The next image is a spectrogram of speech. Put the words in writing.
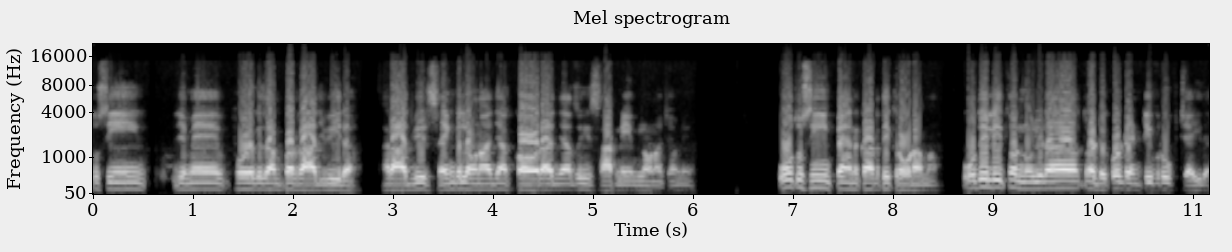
ਤੁਸੀਂ, ਜਿਵੇਂ ਫੋਰ ਐਗਜ਼ਾਮਪਲ ਰਾਜਵੀਰ ਆ ਰਾਜਵੀਰ ਸਿੰਘ ਲਾਉਣਾ ਜਾਂ ਕੌਰ ਆ, ਜਾਂ ਤੁਸੀਂ ਸਰਨੇਮ ਲਾਉਣਾ ਚਾਹੁੰਦੇ ਹੋ? ਉਹ ਤੁਸੀਂ ਪੈਨ ਕਾਰਡ ਤੇ ਕਰਾਉਣਾ ਵਾ। ਉਹਦੇ ਲਈ ਤੁਹਾਨੂੰ ਜਿਹੜਾ ਤੁਹਾਡੇ ਕੋਲ ਆਇਡੈਂਟੀ ਪ੍ਰੂਫ ਚਾਹੀਦਾ।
